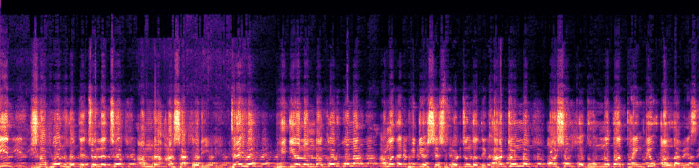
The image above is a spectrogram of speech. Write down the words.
দিন সফল হতে চলেছ, আমরা আশা করি। যাই হোক ভিডিও লম্বা করব না। আমাদের ভিডিও শেষ পর্যন্ত দেখার জন্য অসংখ্য ধন্যবাদ। Thank you all the best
